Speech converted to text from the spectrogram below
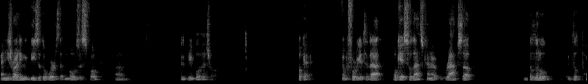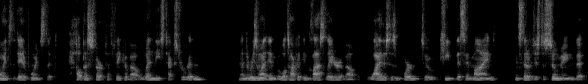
And he's writing, These are the words that Moses spoke uh, to the people of Israel. Okay. And before we get to that, okay, so that's kind of wraps up the little the points, the data points that help us start to think about when these texts were written and the reason why, and we'll talk in class later about why this is important to keep this in mind instead of just assuming that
